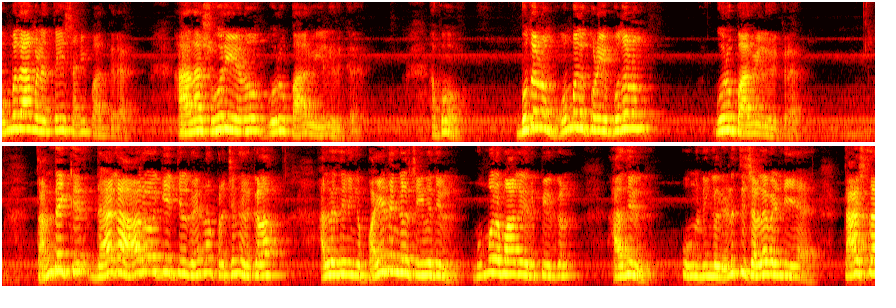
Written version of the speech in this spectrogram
ஒன்பதாம் இடத்தை சனி பார்க்கிறார். ஆனால் சூரியனும் குரு பார்வையில் இருக்கிறார். அப்போது புதனும் ஒன்பதுக்குரிய புதனும் குரு பார்வையில் இருக்கிறார். தந்தைக்கு தேக ஆரோக்கியத்தில் வேணால் பிரச்சனை இருக்கலாம். அல்லது நீங்கள் பயணங்கள் செய்வதில் மும்முரமாக இருப்பீர்கள். அதில் உங்கள் நீங்கள் எடுத்து செல்ல வேண்டிய தாஸ்தா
